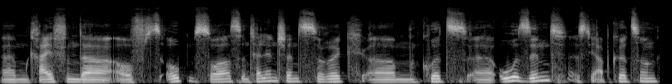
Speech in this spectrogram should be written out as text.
ähm, greifen da aufs Open Source Intelligence zurück. Ähm, kurz äh, OSINT ist die Abkürzung.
